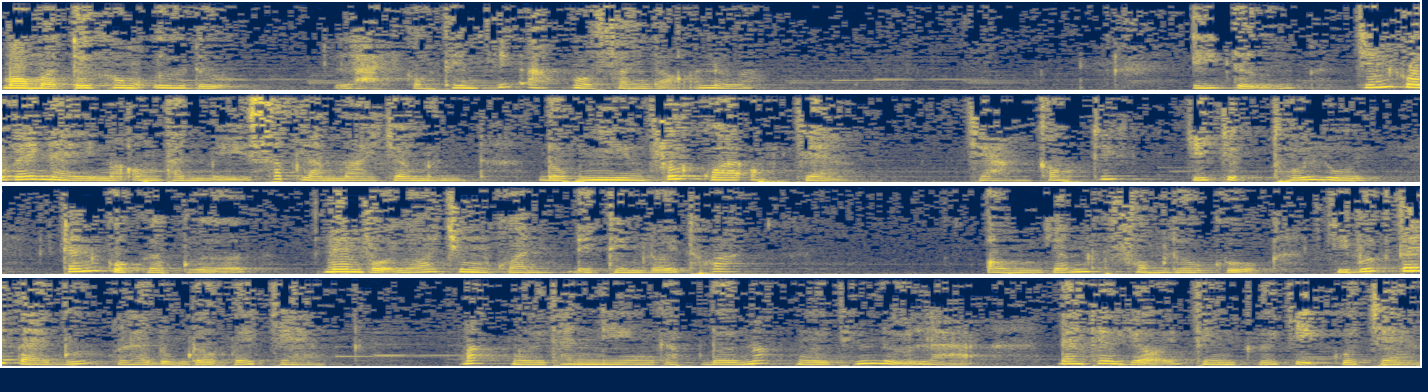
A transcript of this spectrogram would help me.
màu mà tôi không ưa được, lại còn thêm chiếc áo màu xanh đỏ nữa. Ý tưởng chính cô gái này mà ông Thành Mỹ sắp làm mai cho mình đột nhiên phớt qua óc chàng. Chàng cáu tiếc, chỉ chực thối lui, tránh cuộc gặp gỡ nên vội ngó chung quanh để tìm lối thoát. Ông giám đốc phong lưu cuộc chỉ bước tới vài bước là đụng đầu với chàng. Mắt người thanh niên gặp đôi mắt người thiếu nữ lạ đang theo dõi từng cử chỉ của chàng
